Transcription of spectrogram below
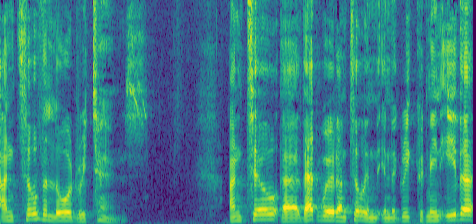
until the Lord returns. Until, uh, that word until in, in the Greek could mean either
